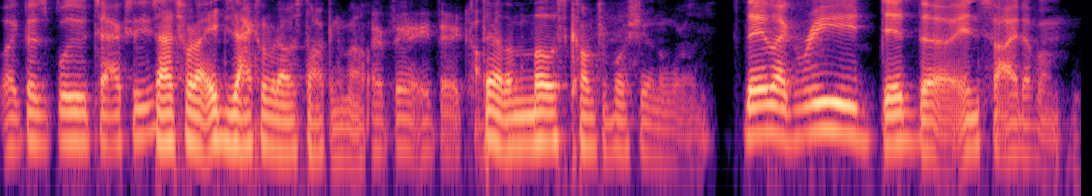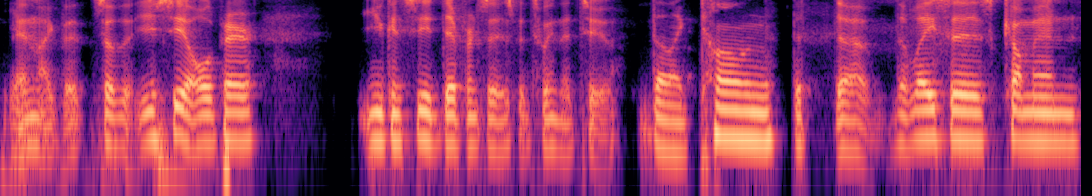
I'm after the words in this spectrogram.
like those blue taxis. That's what I exactly what I was talking about. are very very comfortable. They're the most comfortable shoe in the world. they like redid the inside of them Yeah. and like the so that you see an old pair you can see differences between the two The like tongue, the the the laces come in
